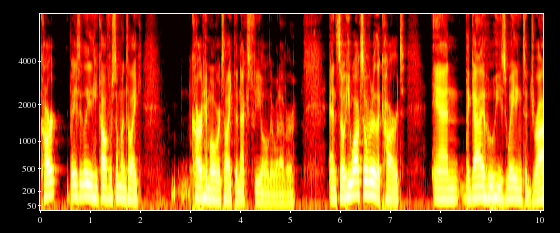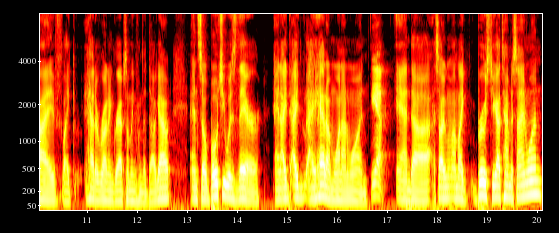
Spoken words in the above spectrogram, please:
cart basically and he called for someone to like cart him over to like the next field or whatever. And so he walks over to the cart and the guy who he's waiting to drive like had to run and grab something from the dugout and so Bochy was there and I I, I had him one on one yeah. and uh, so I'm, I'm like Bruce, do you got time to sign one?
